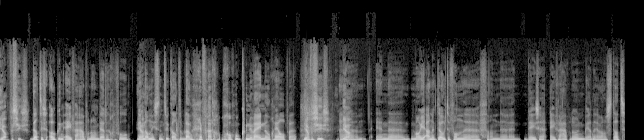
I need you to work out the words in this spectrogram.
Ja, precies. dat is ook een Even Apeldoorn bellen gevoel. Ja. En dan is het natuurlijk altijd de belangrijke vraag, hoe kunnen wij nog helpen? Ja, precies. Ja. Ehm, en eh, een mooie anekdote van, eh, van eh, deze Eva Apeldoorn bellen was dat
